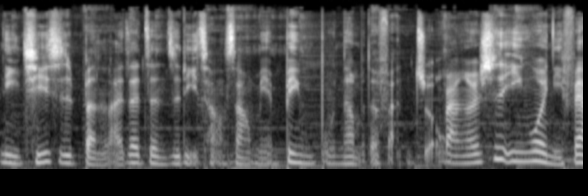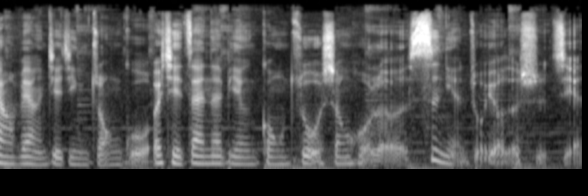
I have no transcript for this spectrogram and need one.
你其实本来在政治立场上面并不那么的反中，反而是因为你非常非常接近中国，而且在那边工作生活了四年左右的时间，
